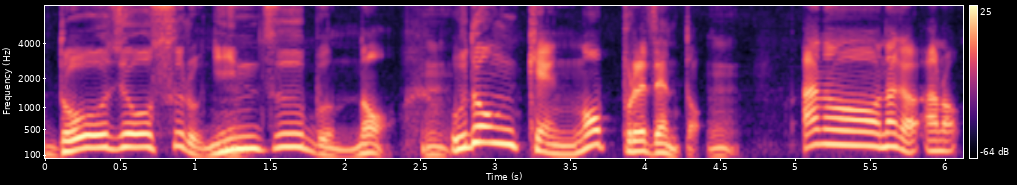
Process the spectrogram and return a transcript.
同乗する人数分のうどん券をプレゼント、んあのーなんかあの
